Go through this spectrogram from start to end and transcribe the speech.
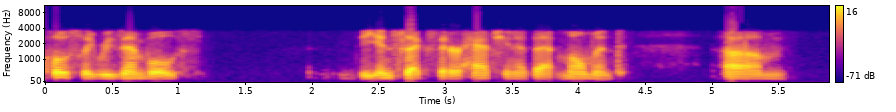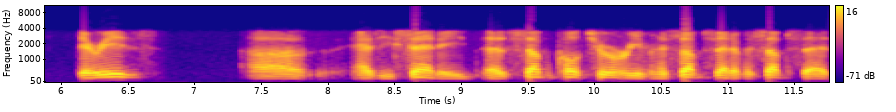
closely resembles the insects that are hatching at that moment. Um, there is uh, as you said, a, a subculture or even a subset of a subset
